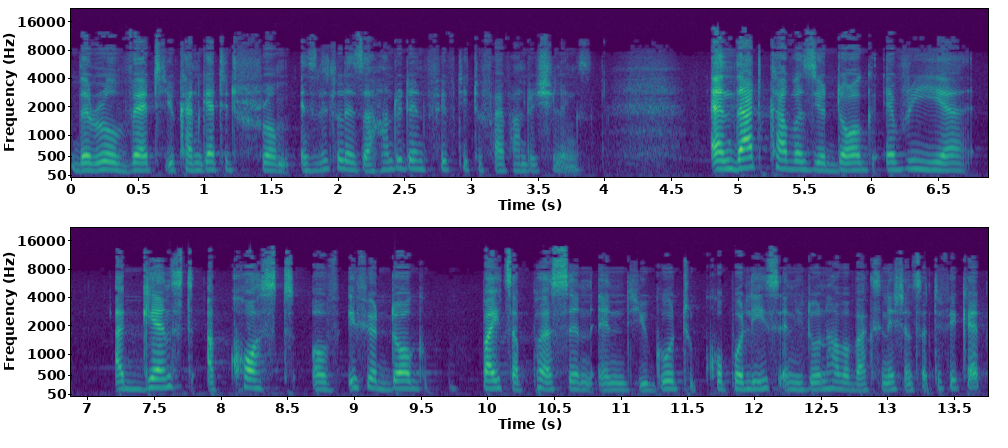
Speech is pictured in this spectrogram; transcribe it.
the rural vet, you can get it from as little as 150 to 500 shillings. And that covers your dog every year against a cost of if your dog bites a person and you go to police and you don't have a vaccination certificate,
